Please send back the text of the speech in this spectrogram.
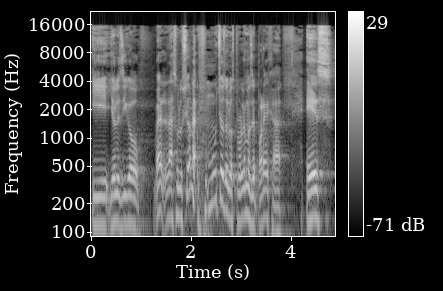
Y yo les digo, la solución a muchos de los problemas de pareja es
